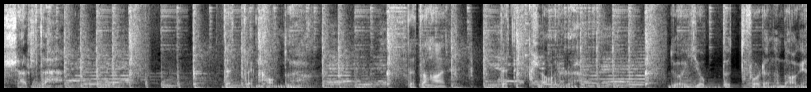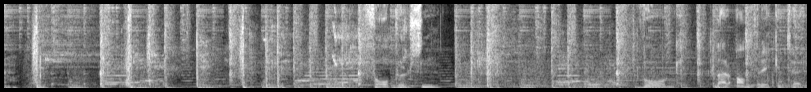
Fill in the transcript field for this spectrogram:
Skjerp deg. Dette kan du. Dette her, dette klarer du. Du har jobbet for denne dagen. Få pulsen. Våg der andre ikke tør.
